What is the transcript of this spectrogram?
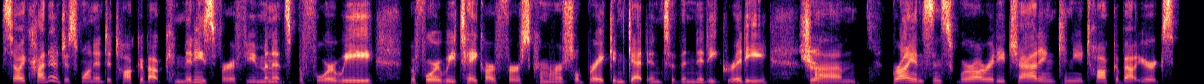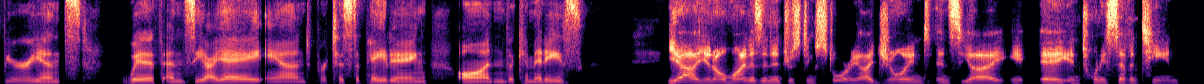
So I kind of just wanted to talk about committees for a few minutes before we before we take our first commercial break and get into the nitty gritty. Sure. Um, Brian, since we're already chatting, can you talk about your experience with NCIA and participating on the committees? Yeah, you know, mine is an interesting story. I joined NCIA in 2017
